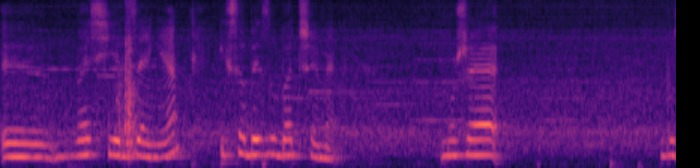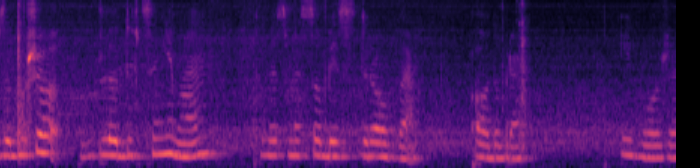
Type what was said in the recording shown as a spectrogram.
Yy, weź jedzenie i sobie zobaczymy. Może, bo za dużo w lodówce nie mam, to wezmę sobie zdrowe. O, dobra. I włożę.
